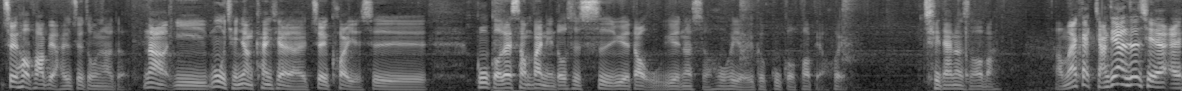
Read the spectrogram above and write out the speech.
最后发表还是最重要的。那以目前这样看下来，最快也是。Google 在上半年都是四月到五月那时候会有一个 Google 报表会，期待那时候吧。好，我们来看讲电话之前，哎，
